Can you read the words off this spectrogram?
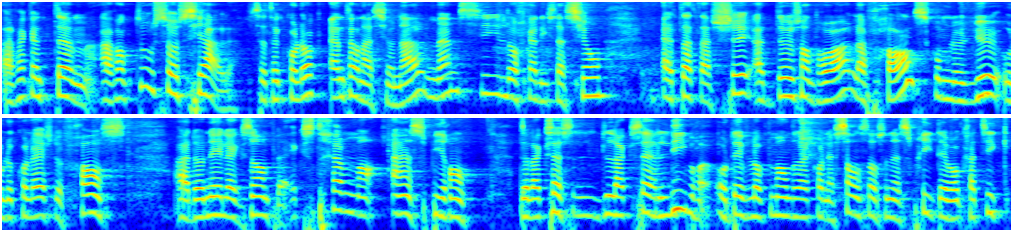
Avec un thème avant tout social, c'est un colloque international, même si l'organisation est attachée à deux endroits, la France, comme le lieu où le Collège de France a donné l'exemple extrêmement inspirant de l'accès de l'accès libre au développement de la connaissance dans un esprit démocratique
